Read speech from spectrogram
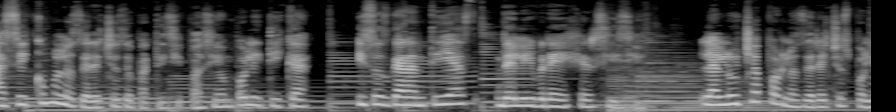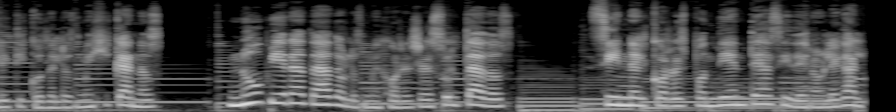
así como los derechos de participación política y sus garantías de libre ejercicio. La lucha por los derechos políticos de los mexicanos no hubiera dado los mejores resultados sin el correspondiente asidero legal,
